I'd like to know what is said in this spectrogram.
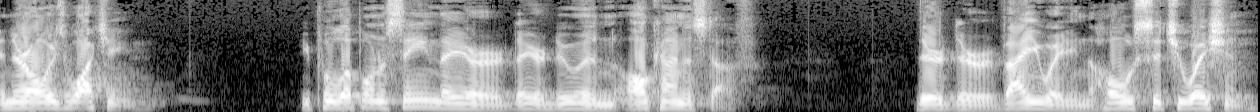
and they're always watching. You pull up on a scene, they are, they are doing all kind of stuff. They're, they're evaluating the whole situation.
